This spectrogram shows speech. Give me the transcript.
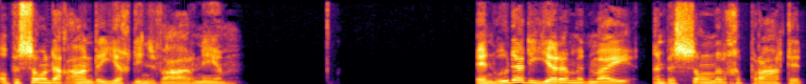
op 'n Sondag aand die jeugdiens waarneem. En hoe dat die Here met my in besonder gepraat het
